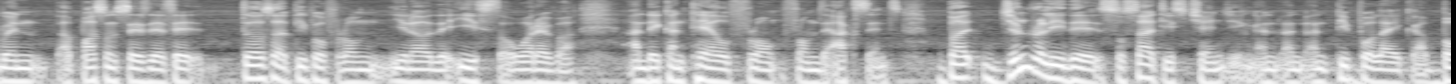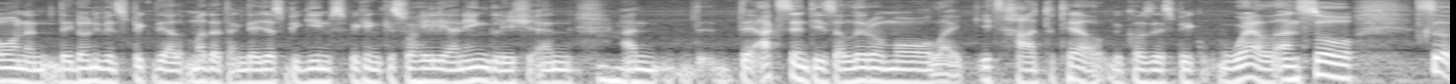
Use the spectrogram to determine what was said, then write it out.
when a person says they say those are people from you know the east or whatever, and they can tell from from the accents. But generally, the society is changing, and, and, and people like are born and they don't even speak their mother tongue. They just begin speaking Swahili and English, and Mm-hmm. and the accent is a little more like it's hard to tell because they speak well, and so so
